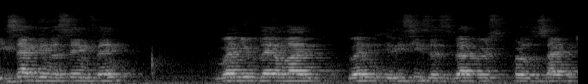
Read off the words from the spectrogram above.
exactly in the same thing when you play online when he sees this bad for, for the society?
